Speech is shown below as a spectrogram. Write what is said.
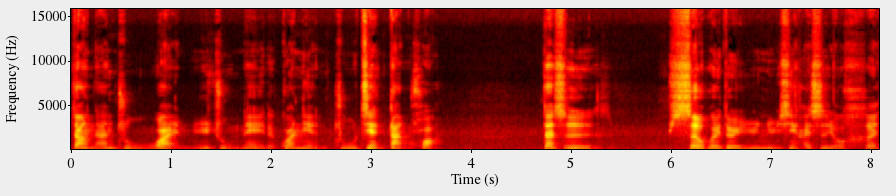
让男主外女主内的观念逐渐淡化，但是社会对于女性还是有很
